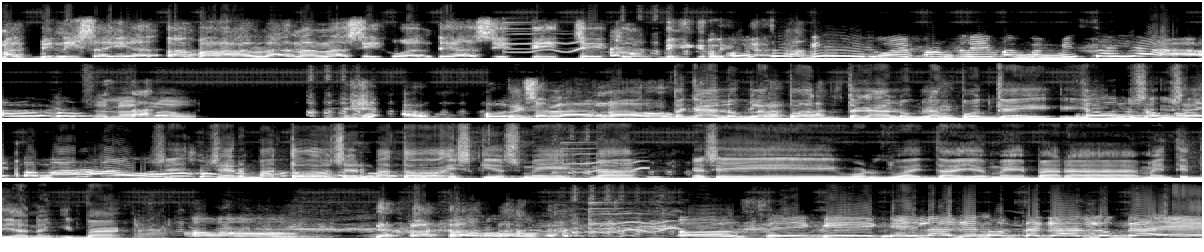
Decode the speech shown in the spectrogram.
magbinisaya ta, bahala na na si Juan diha, si DJ kung di O sige, may problema magbisaya. Sa langaw. Ambot sa langaw. Tagalog lang pod, Tagalog lang pod kay Doon, Sir- buhay pamahaw. Sir, Sir Bato, Sir Bato, excuse me, na kasi worldwide tayo may para maintindihan ng iba. Oo. Oo. Oh, sige. Kailangan mag Tagalog ka eh.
